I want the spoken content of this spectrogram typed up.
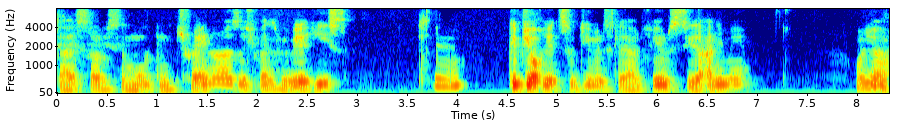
Der heißt, glaube ich, The Mutant Train oder so. Ich weiß nicht mehr, wie der hieß. Okay. Gibt ja auch jetzt zu Demon Slayer einen Film, dieser Anime. Und ja,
